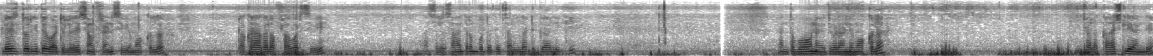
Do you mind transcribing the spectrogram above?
ప్లేస్ దొరికితే వాటిలో వేసాం ఫ్రెండ్స్ ఇవి మొక్కలు. రకరకాల ఫ్లవర్స్ ఇవి. అసలు సాయంత్రం పూట అయితే చల్లటి గాలికి ఎంత బాగున్నాయి చూడండి మొక్కలు. చాలా కాస్ట్లీ అండి.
